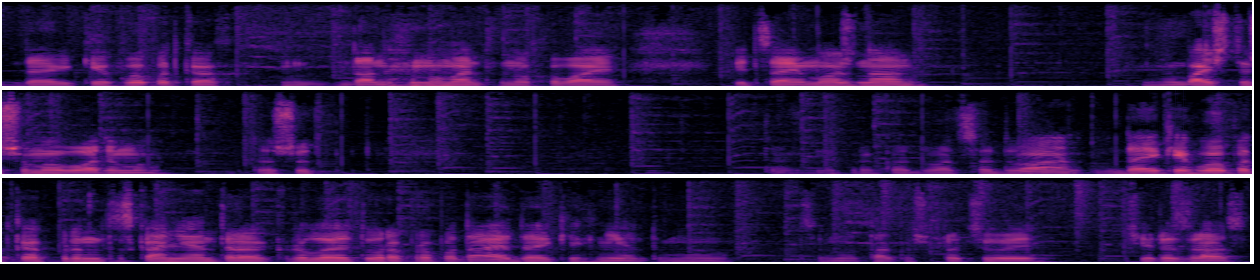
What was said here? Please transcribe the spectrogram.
в деяких випадках, в даний момент воно ховає під цей, можна бачити, що ми вводимо. То, що, так, наприклад, 22. В деяких випадках при натисканні Enter клавіатура пропадає, в деяких ні, тому це воно також працює через раз.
